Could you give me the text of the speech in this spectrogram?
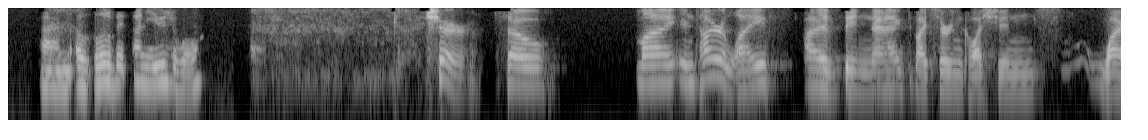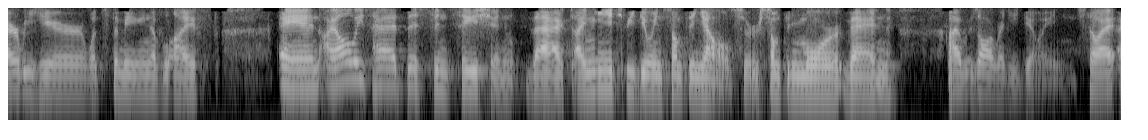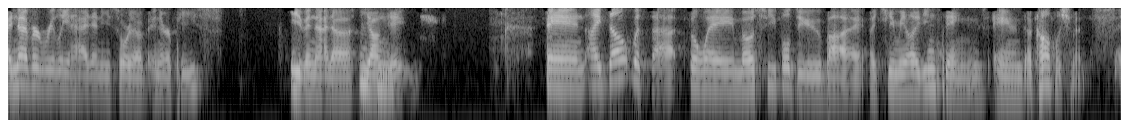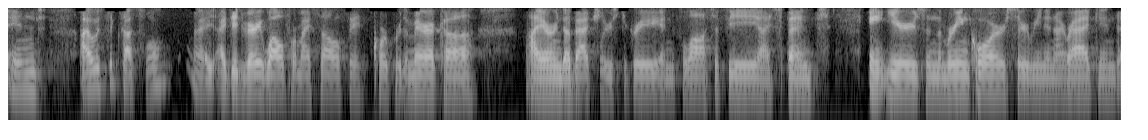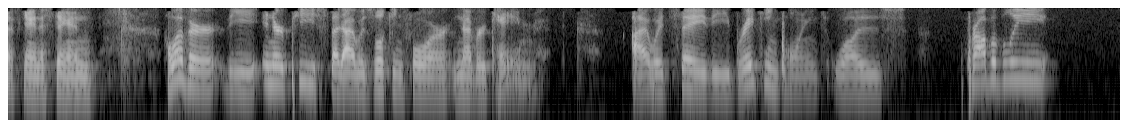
um, a, a little bit unusual. Sure. So my entire life, I've been nagged by certain questions. Why are we here? What's the meaning of life? And I always had this sensation that I needed to be doing something else or something more than I was already doing. So I, I never really had any sort of inner peace, even at a mm-hmm. young age. And I dealt with that the way most people do by accumulating things and accomplishments. And I was successful I, I did very well for myself in corporate America. I earned a bachelor's degree in philosophy. I spent eight years in the Marine Corps serving in Iraq and Afghanistan. However, the inner peace that I was looking for never came. I would say the breaking point was probably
